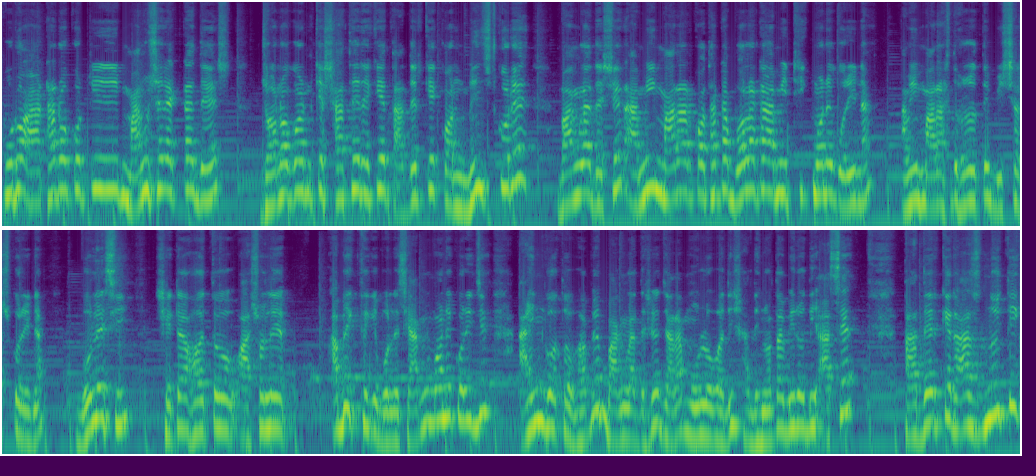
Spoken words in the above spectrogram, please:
পুরো আঠারো কোটি মানুষের একটা দেশ, জনগণকে সাথে রেখে তাদেরকে কনভিন্সড করে বাংলাদেশের আমি মারার কথাটা বলাটা আমি ঠিক মনে করি না, আমি মারার ধরতে বিশ্বাস করি না। বলেছি, সেটা হয়তো আসলে আবেগ থেকে বলেছি। আমি মনে করি যে আইনগতভাবে বাংলাদেশে যারা মৌলবাদী, স্বাধীনতা বিরোধী আছে, তাদেরকে রাজনৈতিক,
